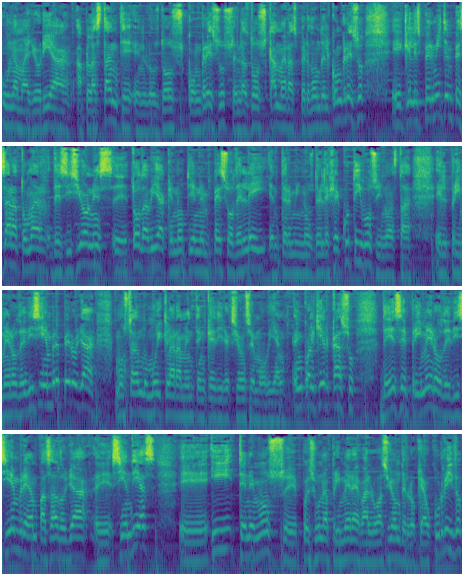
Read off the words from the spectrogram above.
una mayoría aplastante en los dos congresos, en las dos cámaras, perdón, del Congreso, que les permite empezar a tomar decisiones todavía que no tienen peso de ley en términos del Ejecutivo, sino hasta el primero de diciembre, pero ya mostrando muy claramente en qué dirección se movían. En cualquier caso, de ese primero de diciembre han pasado ya 100 eh, días eh, y tenemos eh, pues una primera evaluación de lo que ha ocurrido.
